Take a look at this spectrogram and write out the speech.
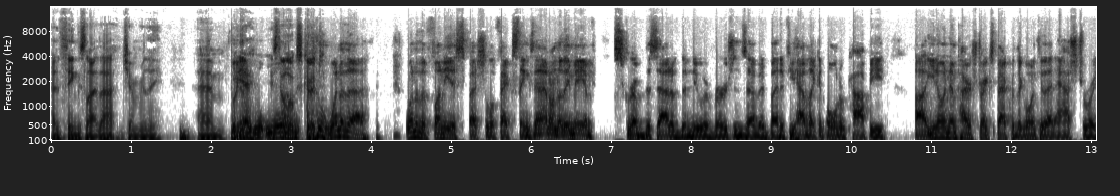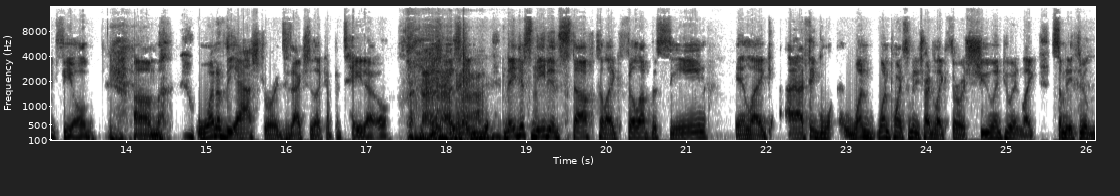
and things like that generally. Um, but You yeah, know, it still looks good. One of the one of the funniest special effects things, and I don't know, they may have scrubbed this out of the newer versions of it, but if you have like an older copy, uh, you know, in Empire Strikes Back, where they're going through that asteroid field, um, one of the asteroids is actually like a potato because like they just needed stuff to like fill up the scene. And like I think one one point somebody tried to like throw a shoe into it. And like somebody threw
